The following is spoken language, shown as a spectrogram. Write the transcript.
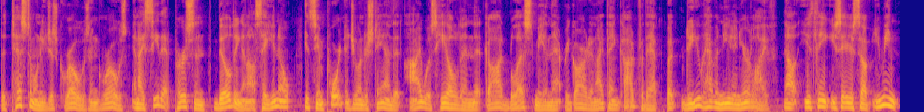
the testimony just grows and grows. And I see that person building and I'll say, You know, it's important that you understand that I was healed and that God blessed me in that regard. And I thank God for that. But do you have a need in your life? Now, you think, you say to yourself, You mean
